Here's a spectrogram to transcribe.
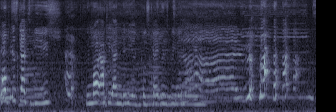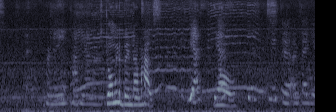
Hope this gets views. We might actually end it here because Caitlin's been annoying. Her name, Tatiana. Do you want me to burn down my house? Yes. No, Sister, I beg you.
